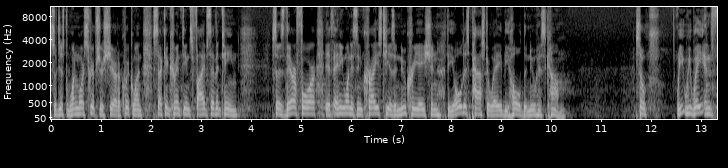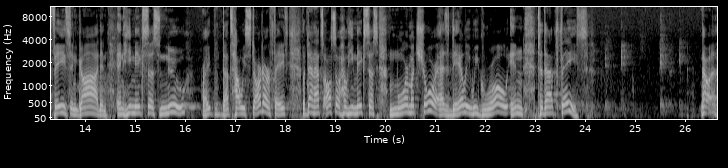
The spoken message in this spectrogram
So just one more scripture shared, a quick one. 2 Corinthians 5:17 says, Therefore, if anyone is in Christ, he is a new creation. The old has passed away, behold, the new has come. So we, we wait in faith in God, and, and He makes us new, right? That's how we start our faith. But then that's also how He makes us more mature as daily we grow into that faith. Now, uh,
